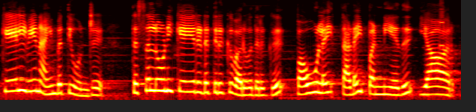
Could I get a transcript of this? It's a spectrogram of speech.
கேள்வி ஐம்பத்தி ஒன்று. தெசலோனிக்கேயரிடத்திற்கு வருவதற்கு பவுலை தடை பண்ணியது யார்?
